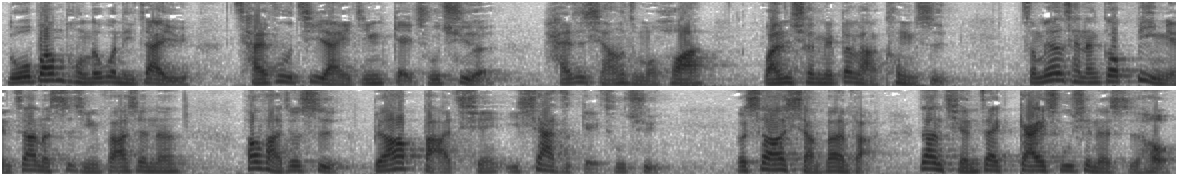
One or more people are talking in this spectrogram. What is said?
罗邦鹏的问题在于，财富既然已经给出去了，孩子想要怎么花，完全没办法控制。怎么样才能够避免这样的事情发生呢？方法就是不要把钱一下子给出去，而是要想办法让钱在该出现的时候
